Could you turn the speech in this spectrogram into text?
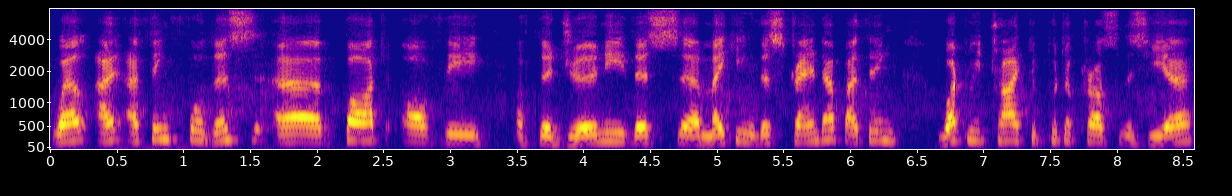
Well, I, I think for this uh, part of the of the journey, this uh, making this strand up, I think what we tried to put across this year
